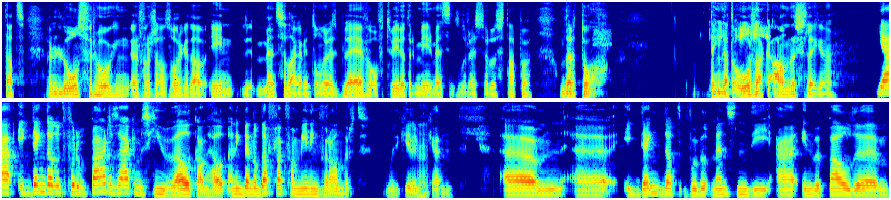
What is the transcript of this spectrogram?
dat een loonsverhoging ervoor zal zorgen dat één, mensen langer in het onderwijs blijven of twee, dat er meer mensen in het onderwijs zullen stappen. Omdat het toch... Ik denk dat de oorzaken anders liggen. Ja, ik denk dat het voor bepaalde zaken misschien wel kan helpen. En ik ben op dat vlak van mening veranderd, moet ik eerlijk bekennen. Ehm, eh, ik denk dat bijvoorbeeld mensen die ah, in bepaalde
